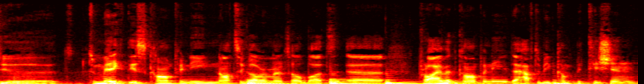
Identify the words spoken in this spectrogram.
to to make this company not a governmental but a private company there have to be competition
